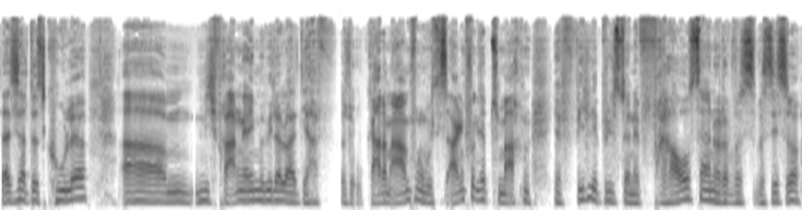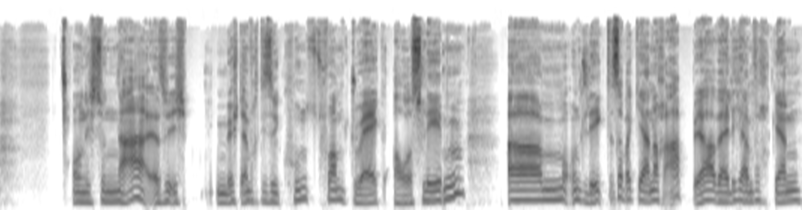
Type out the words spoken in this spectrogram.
das ist halt das Coole. Ähm, mich fragen ja immer wieder Leute, ja, also gerade am Anfang, wo ich das angefangen habe zu machen, ja, Philipp, willst du eine Frau sein oder was, was ist so? Und ich so, na, also ich möchte einfach diese Kunstform Drag ausleben ähm, und lege das aber gern auch ab, ja, weil ich einfach gern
